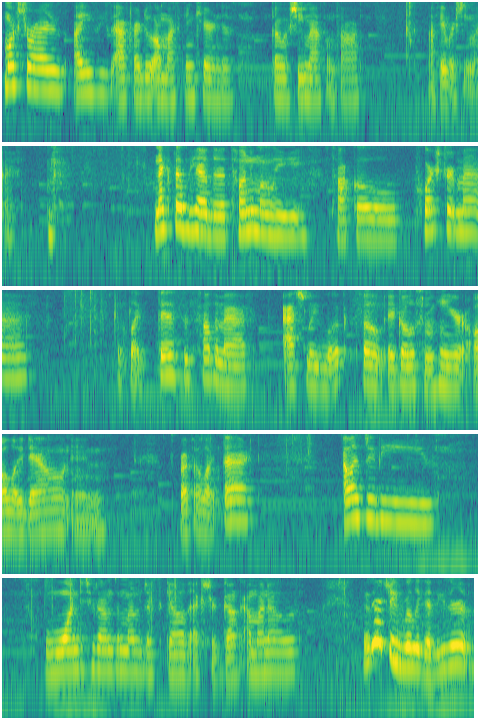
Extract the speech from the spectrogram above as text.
moisturized. I use these after I do all my skincare and just throw a sheet mask on top. My favorite sheet mask. Next up we have the Tony Moly Tako Pore Strip Mask. Looks like this. This is how the mask actually looks. So it goes from here all the way down and spreads out like that. I like to do these one to two times a month just to get all the extra gunk on my nose. These are actually really good. These are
